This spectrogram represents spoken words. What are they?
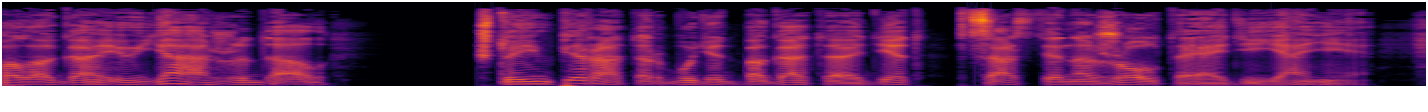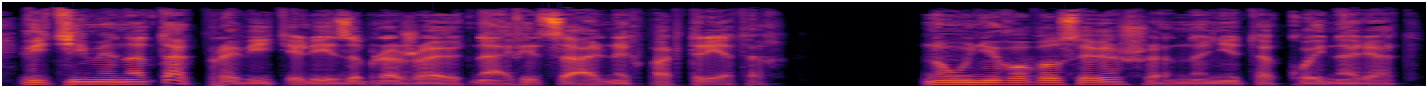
Полагаю, я ожидал, что император будет богато одет в царственно-желтое одеяние, ведь именно так правители изображают на официальных портретах. Но у него был совершенно не такой наряд.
